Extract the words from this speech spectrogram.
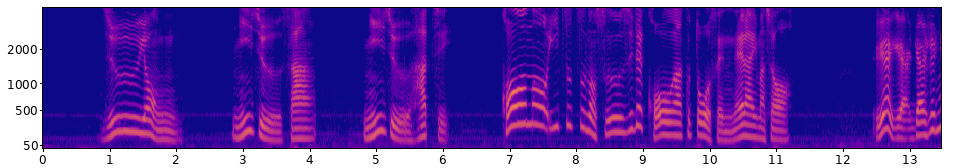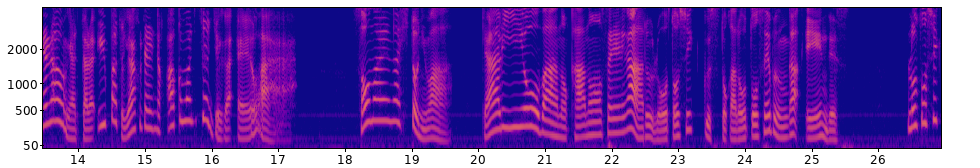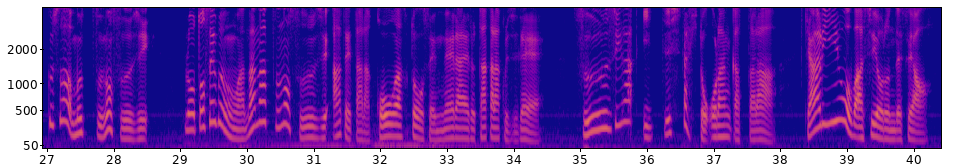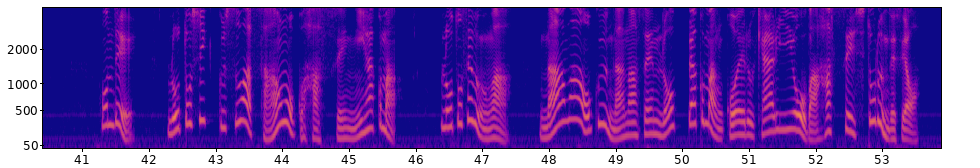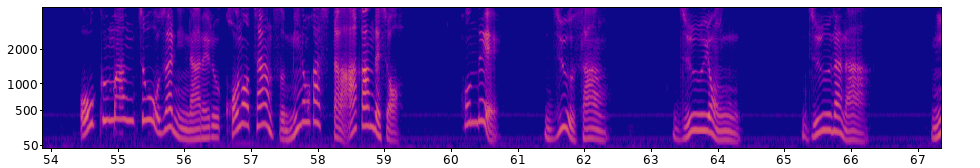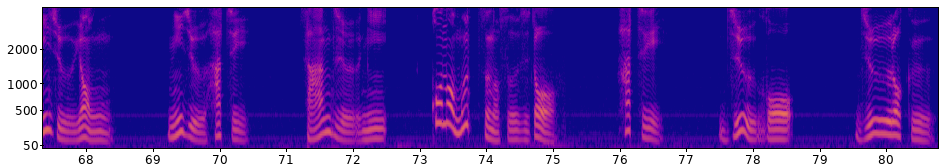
14、23、28この5つの数字で高額当選狙いましょいやいや、どうせ狙うんやったら一発逆転の悪魔チェンジがええわ。う。備えな人には、キャリーオーバーの可能性があるロト6とかロト7がええんです。ロト6は6つの数字。ロト7は7つの数字当てたら高額当選狙える宝くじで、数字が一致した人おらんかったら、キャリーオーバーしよるんですよ。ほんで、ロト6は3億8200万。ロト7は7億7600万超えるキャリーオーバー発生しとるんですよ。億万長者になれるこのチャンス見逃したらあかんでしょ。ほんで、13、14、17、24、28、32この6つの数字と8、15、16、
